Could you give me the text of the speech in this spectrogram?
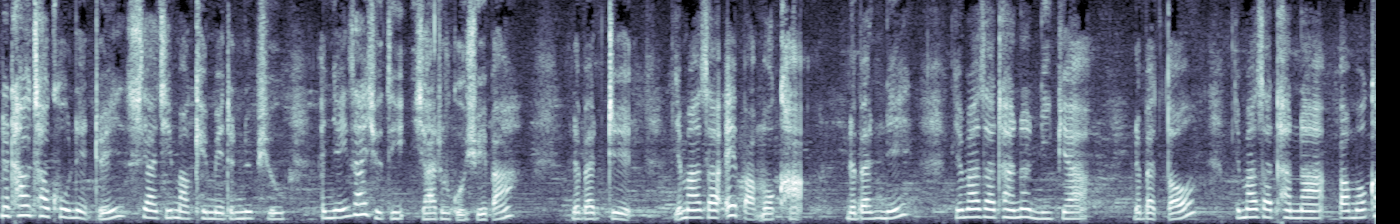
2006ခုနှစ်တွင်ဆရာကြီးမောင်ခင်မင်းတနုဖြူအငိမ့်စားယူသည့်ယာတို့ကိုရွေးပါ နံပါတ်1မြန်မာစာဧည့်ပါမောက္ခနံပါတ်2မြန်မာစာဌာနနီးပြနံပါတ်3မြန်မာစာဌာနပါမောက္ခ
